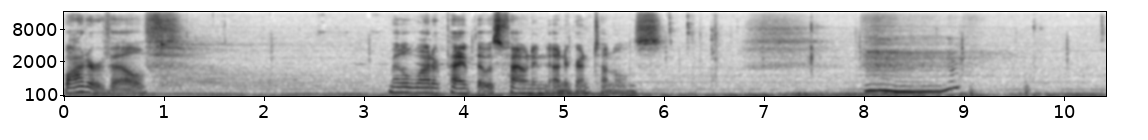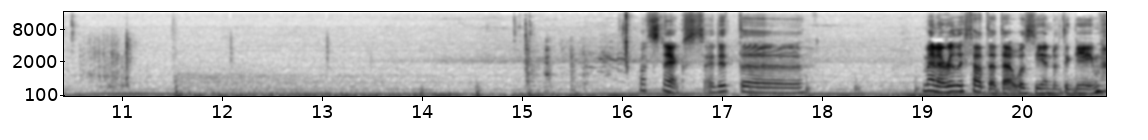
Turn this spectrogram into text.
Water valve. Metal water pipe that was found in underground tunnels. Mm-hmm. What's next? I did the... Man, I really thought that that was the end of the game.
